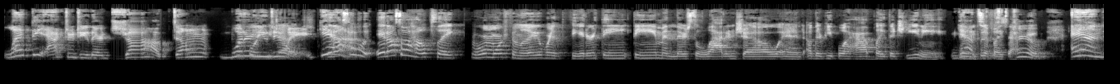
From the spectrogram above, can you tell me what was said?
let the actor do their job. Don't. What before are you, judge. doing? It also it also helps like we're more familiar with the theater theme, theme and there's the Latin show and other people have played the genie Yeah, and stuff like that's that. true. And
